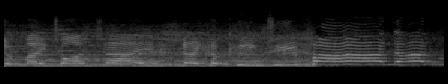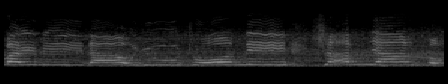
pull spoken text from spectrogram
จะไม่ทอดใจ ในค่ำคืนที่ฟ้านั้นไม่มีดาวอยู่ตรงนี้ ฉันยังคง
